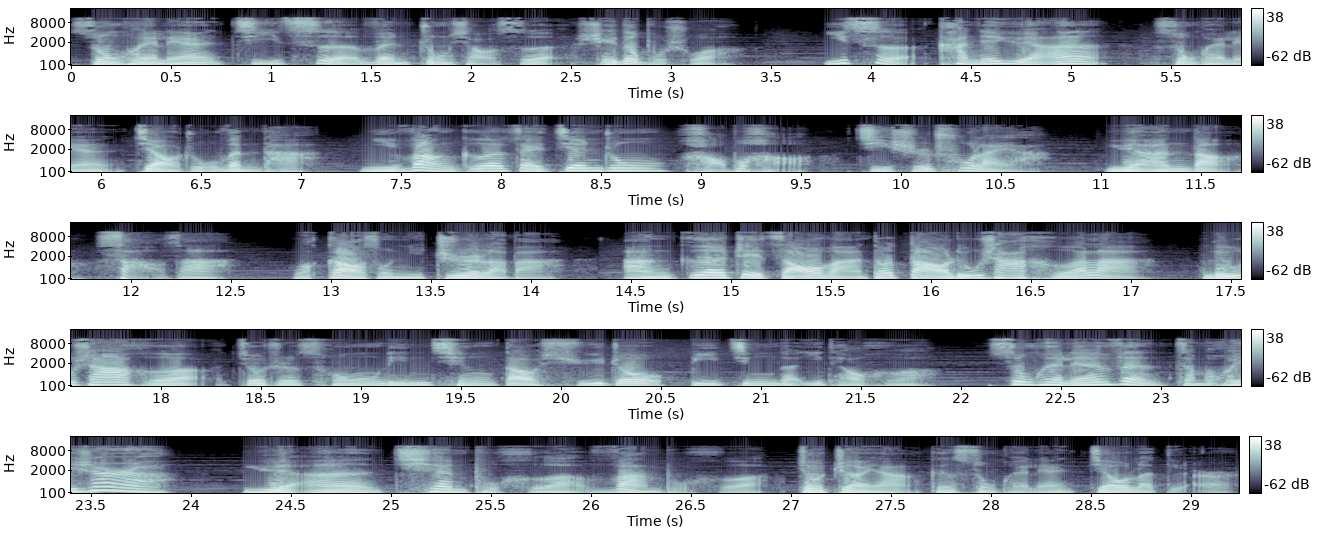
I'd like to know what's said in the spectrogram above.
宋惠莲几次问众小厮，谁都不说。一次看见岳安，宋惠莲叫住问他：“你望哥在监中好不好？几时出来呀？”岳安道：“嫂子，我告诉你知了吧，俺哥这早晚都到流沙河了。流沙河就是从临清到徐州必经的一条河。”宋惠莲问：“怎么回事啊？”岳安千不和万不和，就这样跟宋惠莲交了底儿。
